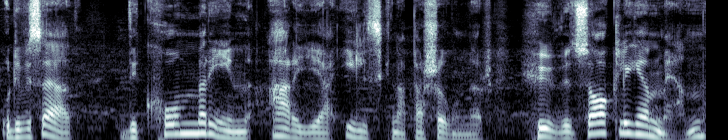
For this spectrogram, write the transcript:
Och det vill säga att det kommer in arga, ilskna personer, huvudsakligen män,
